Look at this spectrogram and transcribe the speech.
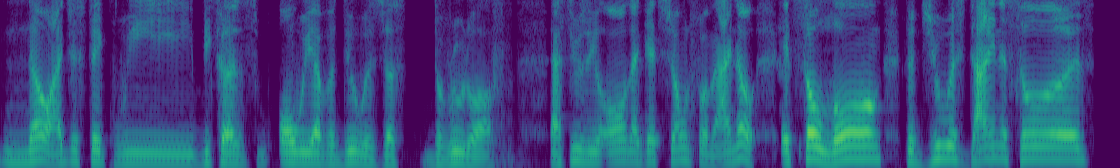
no, I just think we because all we ever do is just the Rudolph. That's usually all that gets shown from it. I know it's so long. The Jewish dinosaurs,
